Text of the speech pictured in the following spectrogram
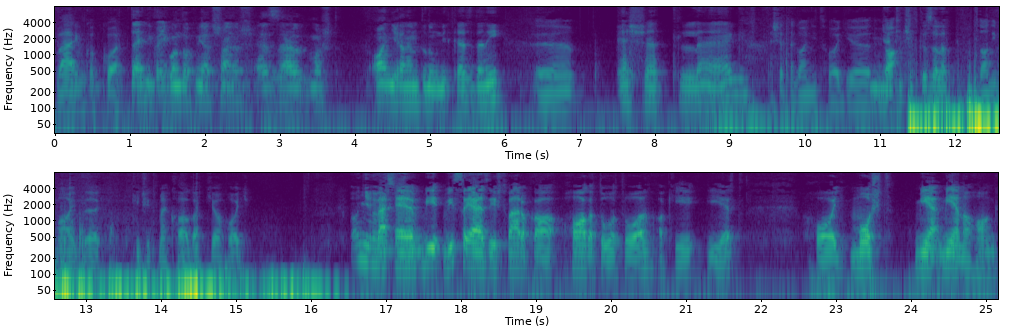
Várjunk akkor. technikai gondok miatt sajnos ezzel most annyira nem tudunk mit kezdeni. Ö, Esetleg... esetleg annyit, hogy da, kicsit közelebb. Dani majd kicsit meghallgatja, hogy Annyira Bár, vissza e, sem- vi- visszajelzést várok a hallgatótól, aki írt, hogy most milyen, milyen a hang.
